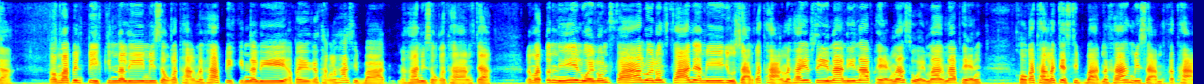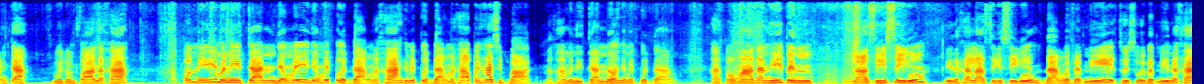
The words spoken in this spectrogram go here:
จ้ะ ต่อมาเป็นปีกกินนารีมีสองกระถางนะคะ ปีกกินนารีเอาไปกระถางละ 50 บาทนะคะ มีสองกระถางจ้ะ แล้วมาต้นนี้รวยล้นฟ้ารวยล้นฟ้าเนี่ยมีอยู่ 3 กระถางนะคะ FC หน้านี้หน้าแผงหน้าสวยมากหน้าแผง ขอกระถางละ 70 บาทนะคะ มี 3 กระถางจ้ะ รวยล้นฟ้านะคะต้นนี้มณีจันยังไม่ยังไม่เปิดด่างนะคะ ยังไม่เปิดด่างนะคะเอาไป 50 บาทนะคะมณีจันเนาะยังไม่เปิดด่าง ค่ะ ต่อมาด้านนี้เป็นราศีสิงห์นี่นะคะ ราศีสิงห์ด่างมาแบบนี้สวยๆแบบนี้นะคะ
